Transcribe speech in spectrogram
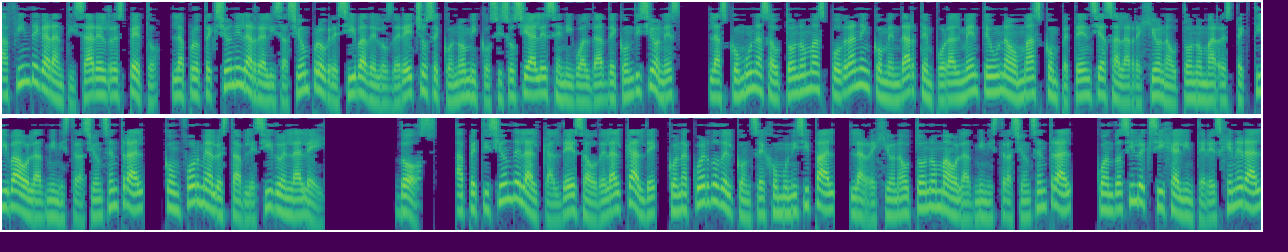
A fin de garantizar el respeto, la protección y la realización progresiva de los derechos económicos y sociales en igualdad de condiciones, las comunas autónomas podrán encomendar temporalmente una o más competencias a la región autónoma respectiva o la Administración central, conforme a lo establecido en la ley. 2. A petición de la alcaldesa o del alcalde, con acuerdo del Consejo Municipal, la región autónoma o la Administración Central, cuando así lo exija el interés general,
